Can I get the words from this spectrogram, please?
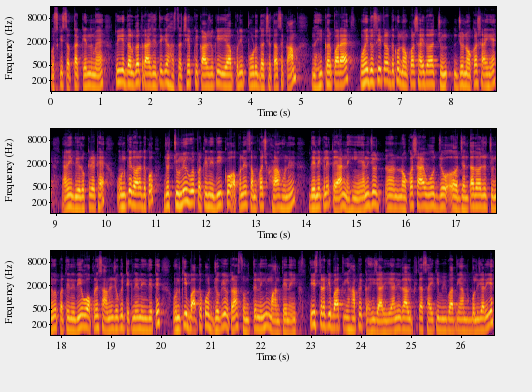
उसकी सत्ता केंद्र में है तो ये दलगत राजनीति के हस्तक्षेप के कारण जो कि यह अपनी पूर्ण दक्षता से काम नहीं कर पा रहा है। वहीं दूसरी तरफ़ देखो नौकरशाही द्वारा चुन, जो नौकरशाही है, यानी ब्यूरोक्रेट है, उनके द्वारा देखो जो चुने हुए प्रतिनिधि को अपने समकक्ष खड़ा होने देने के लिए तैयार नहीं है। यानी जो नौकरशाह है, वो जो जनता द्वारा जो चुने हुए प्रतिनिधि है, वो अपने सामने जो कि टिकने नहीं देते, उनकी बातों को जो कि उतना सुनते नहीं, मानते नहीं। तो इस तरह की बात यहाँ पे कही जा रही है। यानी लाल फीताशाही की भी बात यहाँ पे बोली जा रही है।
